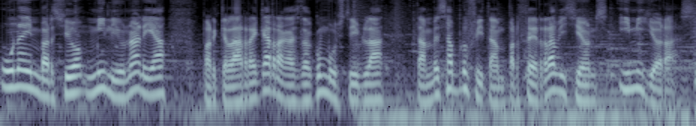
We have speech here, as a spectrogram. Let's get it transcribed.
una inversió milionària perquè les recàrregues de combustible també s'aprofiten per fer revisions i millores.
